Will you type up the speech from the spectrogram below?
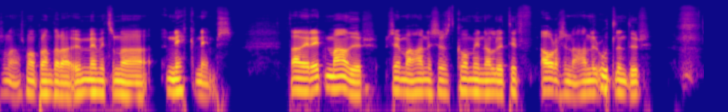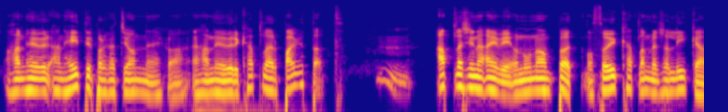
svona smá brandara um með mitt svona nicknames. Það er einn maður sem að hann er sérst komin alveg til ára sinna, hann er útlendur og hann, hefur, hann heitir bara eitthvað John eða eitthvað en hann hefur verið kallaður Bagdad hmm. alla sína æfi og núna á hann börn og þau kalla hann með þess að líka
